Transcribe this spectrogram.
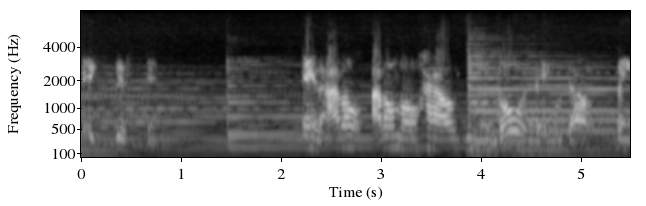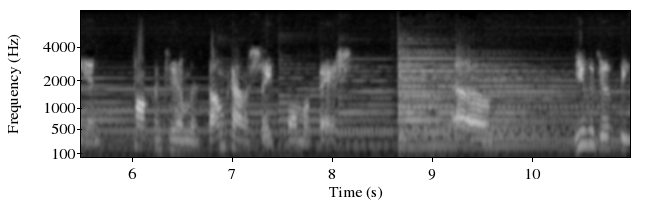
existing. And I don't I don't know how you can go a day without saying talking to him in some kind of shape, form, or fashion. Um, you could just be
